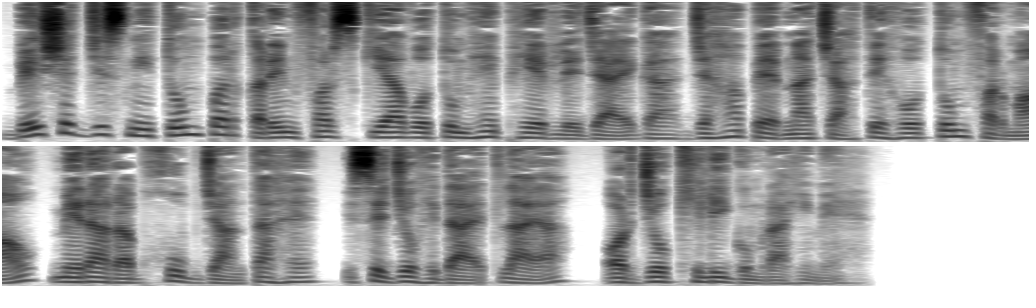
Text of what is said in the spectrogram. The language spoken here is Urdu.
بے شک جس نے تم پر قرن فرض کیا وہ تمہیں پھیر لے جائے گا، جہاں پیرنا چاہتے ہو تم فرماؤ، میرا رب خوب جانتا ہے، اسے جو ہدایت لایا اور جو کھلی گمراہی میں ہے۔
